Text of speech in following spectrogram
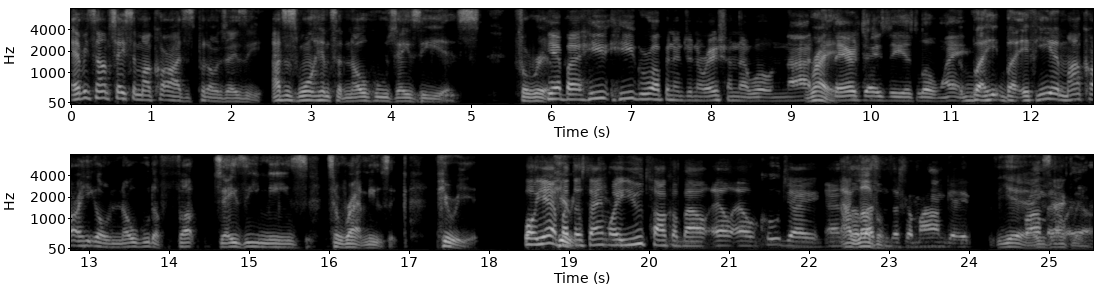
every time chasing my car, I just put on Jay Z. I just want him to know who Jay Z is for real. Yeah, but he he grew up in a generation that will not. Right. Their Jay Z is Lil Wayne. But he, but if he in my car, he gonna know who the fuck Jay Z means to rap music. Period. Well, yeah, but the same way you talk about LL Cool J and I the love lessons him. that your mom gave. Yeah, exactly. LL.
